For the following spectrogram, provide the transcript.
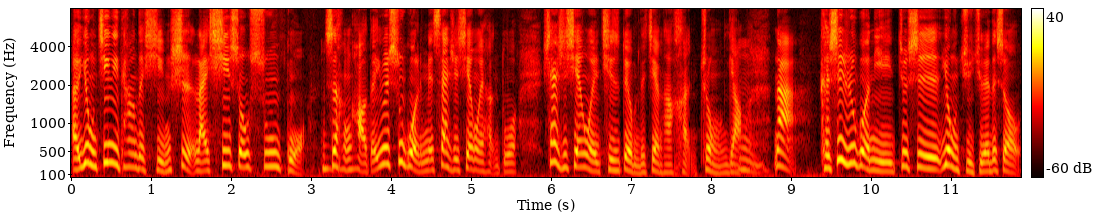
呃用精力汤的形式来吸收蔬果。是很好的，因为蔬果里面膳食纤维很多，膳食纤维其实对我们的健康很重要。那可是如果你就是用咀嚼的时候。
